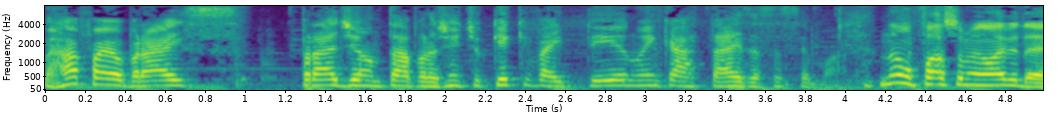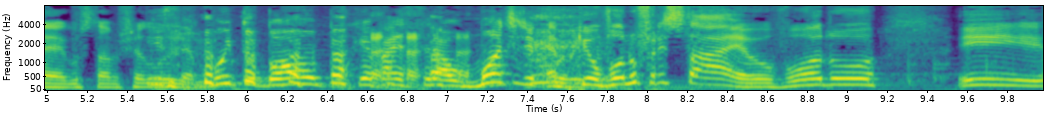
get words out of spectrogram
Rafael Braz, pra adiantar pra gente o que, que vai ter no Encartaz essa semana. Não faço a menor ideia, Gustavo Isso Chelucci. é muito bom, porque vai estrear um monte de É coisa. porque eu vou no freestyle, eu vou no. E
